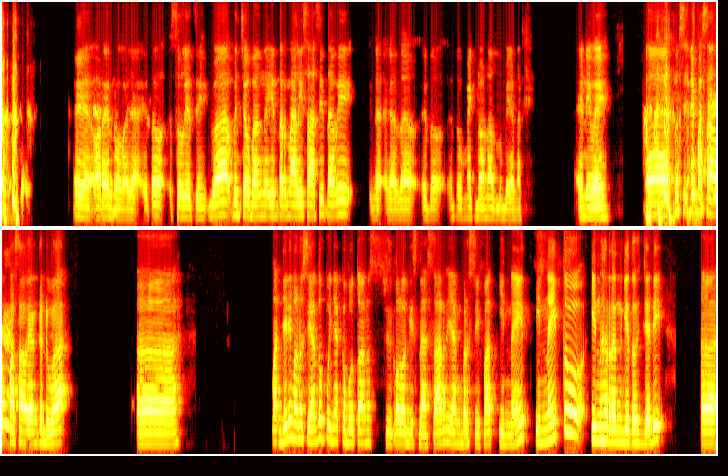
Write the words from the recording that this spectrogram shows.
iya, oren pokoknya. Itu sulit sih. Gue mencoba ngeinternalisasi tapi nggak nggak tahu itu itu McDonald lebih enak. Anyway, uh, terus ini pasal pasal yang kedua. Uh, jadi manusia tuh punya kebutuhan psikologis dasar yang bersifat innate. Innate tuh inherent gitu. Jadi uh,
